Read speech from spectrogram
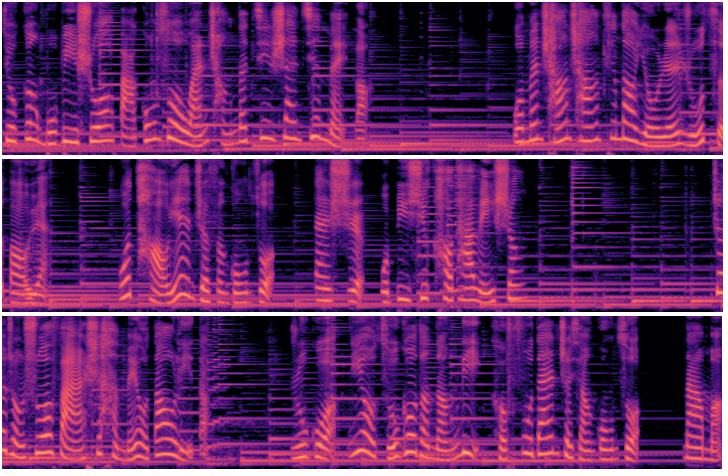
就更不必说把工作完成的尽善尽美了。我们常常听到有人如此抱怨：“我讨厌这份工作，但是我必须靠它为生。”这种说法是很没有道理的。如果你有足够的能力可负担这项工作，那么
